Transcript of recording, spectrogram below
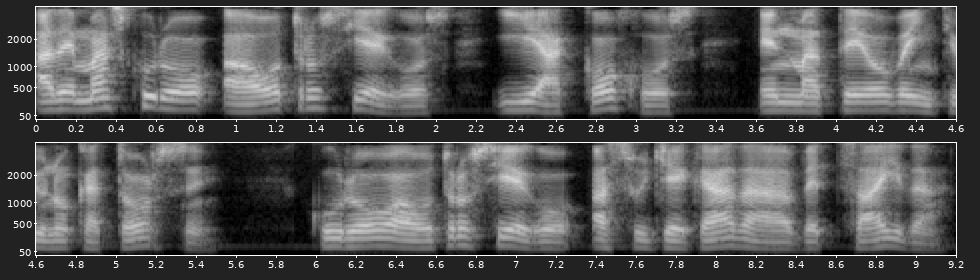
Además curó a otros ciegos y a cojos en Mateo 21:14. Curó a otro ciego a su llegada a Bethsaida,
